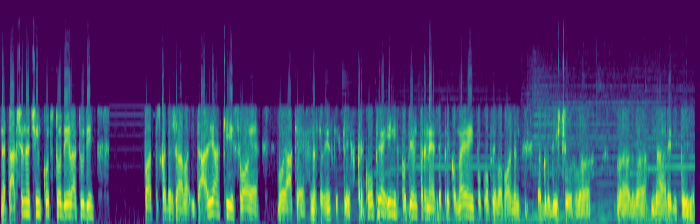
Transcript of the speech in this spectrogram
Na takšen način, kot to dela tudi patrska država Italija, ki svoje vojake na slovenskih tleh prekoplje in jih potem prenese preko meje in pokoplje v vojnem grobišču v, v, v, na Redipulju.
